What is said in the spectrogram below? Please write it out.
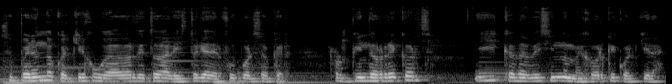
Superando a cualquier jugador de toda la historia del fútbol soccer, rompiendo récords y cada vez siendo mejor que cualquiera.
